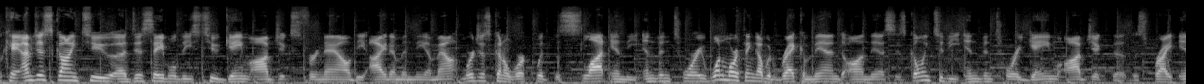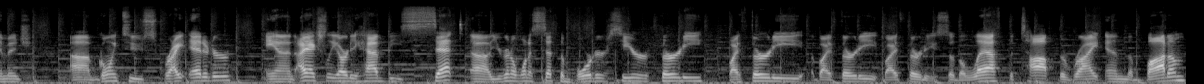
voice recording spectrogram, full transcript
Okay I'm just going to uh, disable these two game objects for now the item and the amount. We're just going to work with the slot in the inventory. One more thing I would recommend on this is going to the inventory game object the, the sprite image um, going to sprite editor and I actually already have these set. Uh, you're going to want to set the borders here 30 by 30 by 30 by 30 so the left the top the right and the bottom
